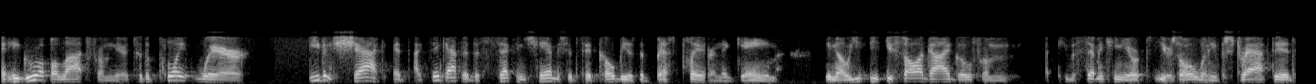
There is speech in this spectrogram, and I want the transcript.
and he grew up a lot from there to the point where even Shaq, at, I think after the second championship, said Kobe is the best player in the game. You know, you, you saw a guy go from he was 17 year, years old when he was drafted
